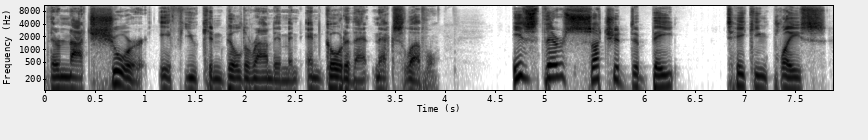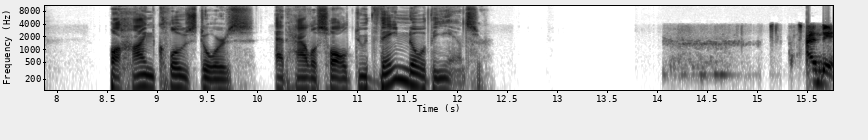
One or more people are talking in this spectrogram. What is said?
they're not sure if you can build around him and, and go to that next level. Is there such a debate taking place behind closed doors at Halas Hall? Do they know the answer? I mean,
